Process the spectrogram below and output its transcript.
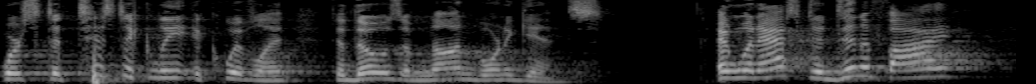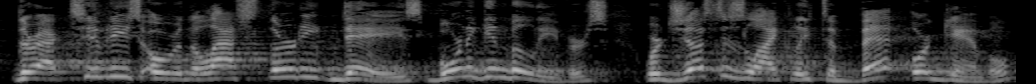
were statistically equivalent to those of non born agains. And when asked to identify their activities over the last 30 days, born again believers were just as likely to bet or gamble,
